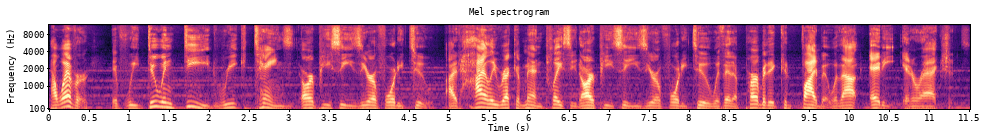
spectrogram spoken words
However, if we do indeed recontain RPC 042, I'd highly recommend placing RPC 042 within a permanent confinement without any interactions.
